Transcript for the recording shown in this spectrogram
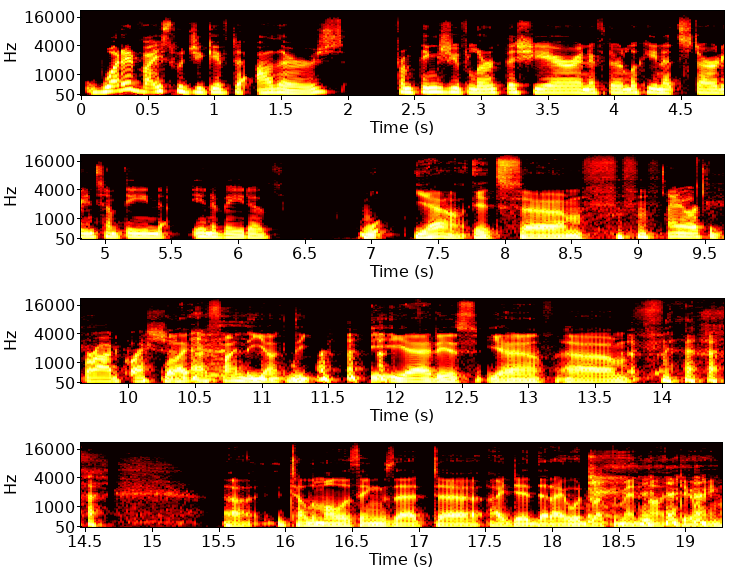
What advice would you give to others from things you've learned this year and if they're looking at starting something innovative? Well, yeah, it's. Um, I know it's a broad question. Well, I, I find the young, the yeah, it is. Yeah, um, uh, tell them all the things that uh, I did that I would recommend not doing.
